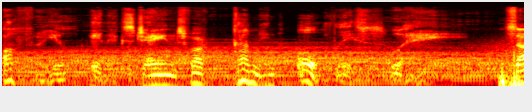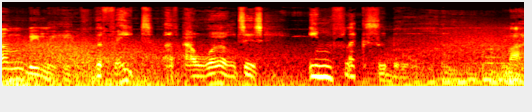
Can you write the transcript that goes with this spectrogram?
offer you in exchange for coming all this way. Some believe the fate of our worlds is inflexible. My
